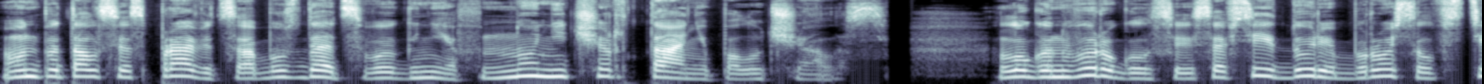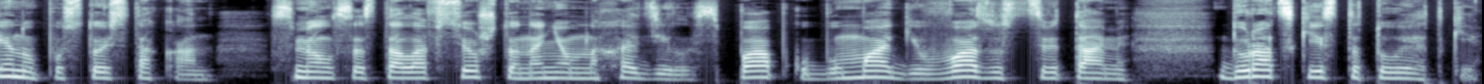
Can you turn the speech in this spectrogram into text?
Он пытался справиться, обуздать свой гнев, но ни черта не получалось. Логан выругался и со всей дури бросил в стену пустой стакан, смел со стола все, что на нем находилось: папку, бумаги, вазу с цветами, дурацкие статуэтки.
